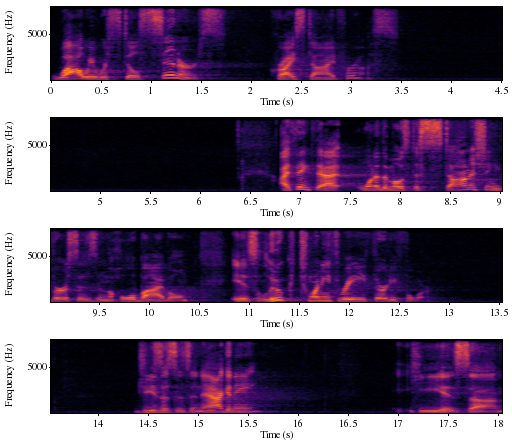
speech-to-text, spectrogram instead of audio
While we were still sinners, Christ died for us. I think that one of the most astonishing verses in the whole Bible is Luke 23 34. Jesus is in agony. He is. Uh,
